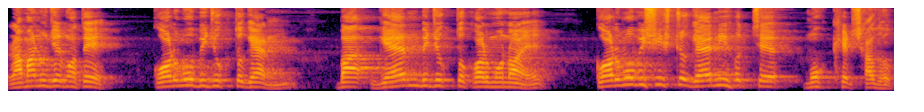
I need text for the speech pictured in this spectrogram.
রামানুজের মতে, কর্মবিযুক্ত জ্ঞান বা জ্ঞান বিযুক্ত কর্ম নয়, কর্মবিশিষ্ট জ্ঞানই হচ্ছে মোক্ষের সাধক।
